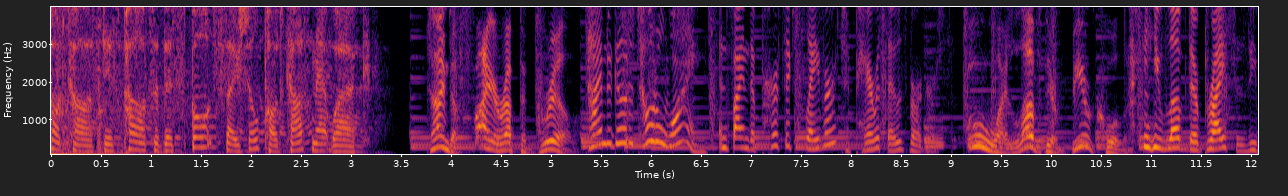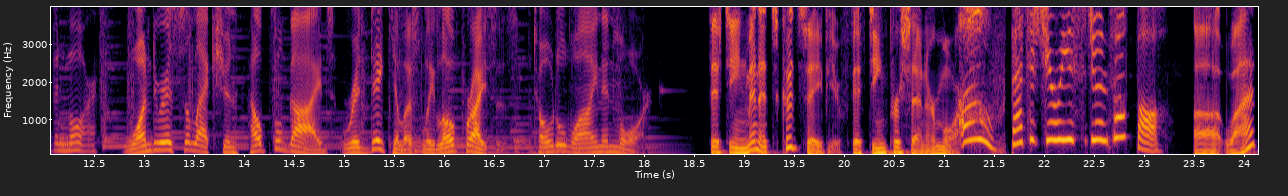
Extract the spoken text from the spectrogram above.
podcast is part of the Sports Social Podcast Network. Time to fire up the grill. Time to go to Total Wine and find the perfect flavor to pair with those burgers. Ooh, I love their beer cooler. you love their prices even more. Wondrous selection, helpful guides, ridiculously low prices. Total Wine and more. 15 minutes could save you 15% or more. Oh, that's a cheer we used to do in softball. Uh, what?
